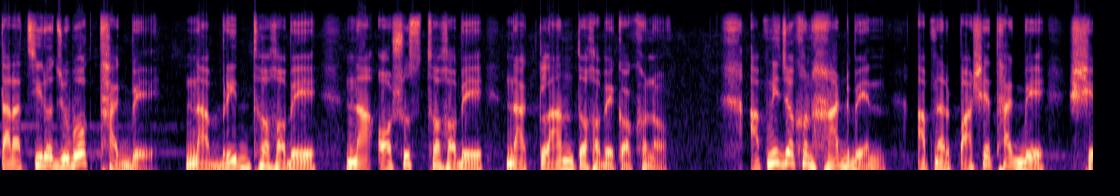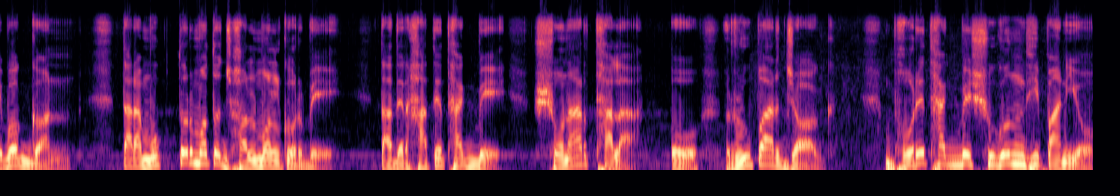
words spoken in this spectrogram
তারা চিরযুবক থাকবে, না বৃদ্ধ হবে, না অসুস্থ হবে, না ক্লান্ত হবে কখনো। আপনি যখন হাঁটবেন, আপনার পাশে থাকবে সেবকগণ। তারা মুক্তর মতো ঝলমল করবে। তাদের হাতে থাকবে সোনার থালা ও রূপার জগ। ভরে থাকবে সুগন্ধি পানীয়।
